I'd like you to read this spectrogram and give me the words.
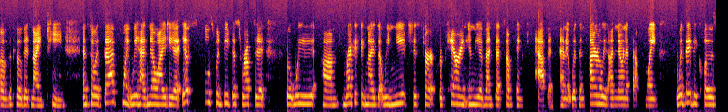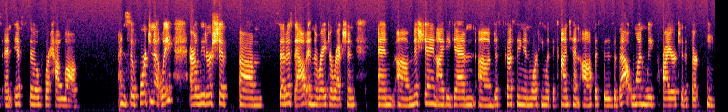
of the COVID 19. And so at that point, we had no idea if schools would be disrupted, but we um, recognized that we need to start preparing in the event that something happened. And it was entirely unknown at that point. Would they be closed? And if so, for how long? And so, fortunately, our leadership um, set us out in the right direction and um, Ms. Shea and I began um, discussing and working with the content offices about one week prior to the 13th.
